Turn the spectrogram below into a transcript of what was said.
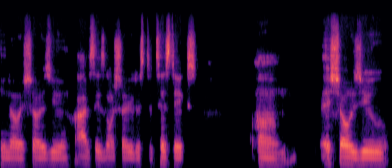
you know it shows you. Obviously, it's going to show you the statistics. Um, it shows you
